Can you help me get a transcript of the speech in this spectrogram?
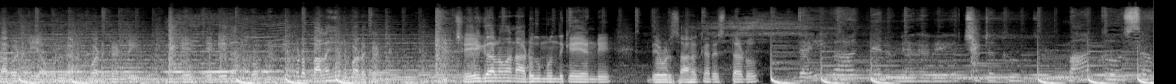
కాబట్టి ఎవరు వెనకబడకండి మీకేం తెలియదు అనుకోకండి ఇప్పుడు బలహీన పడకండి. మీరు చేయగలం అని అడుగు ముందుకేయండి దేవుడు సహకరిస్తాడు. దైవాజ్ఞను నెరవేర్చుటకు మా కోసం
